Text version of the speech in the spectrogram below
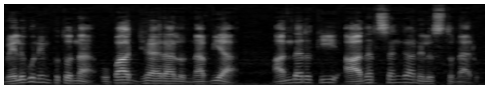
వెలుగు నింపుతున్న ఉపాధ్యాయురాలు నవ్య అందరికీ ఆదర్శంగా నిలుస్తున్నారు.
